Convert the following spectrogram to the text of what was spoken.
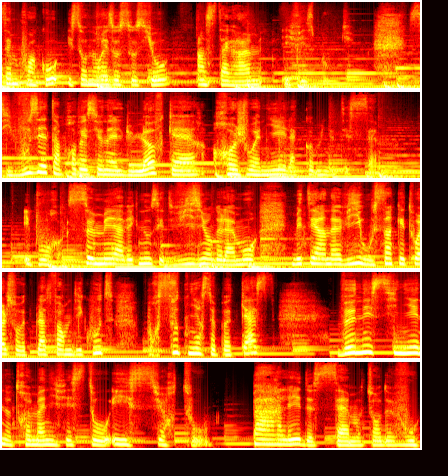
sem.co et sur nos réseaux sociaux Instagram et Facebook. Si vous êtes un professionnel du love care, rejoignez la communauté SEM. Et pour semer avec nous cette vision de l'amour, mettez un avis ou 5 étoiles sur votre plateforme d'écoute pour soutenir ce podcast. Venez signer notre manifesto et surtout, Parlez de SEM autour de vous.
